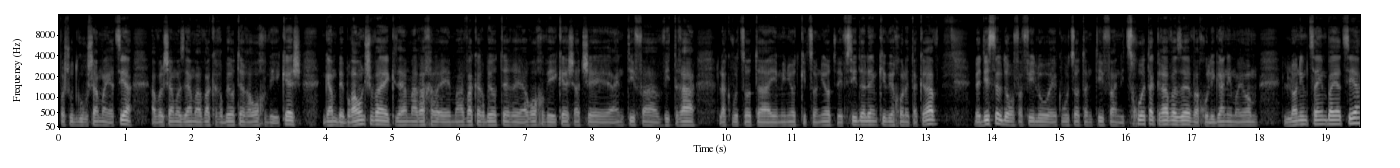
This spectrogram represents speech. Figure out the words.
פשוט גורשה מהיציע, אבל שם זה היה מאבק הרבה יותר ארוך ועיקש. גם בבראונשווייג זה היה מאבק הרבה יותר ארוך ועיקש עד שהאנטיפה ויתרה לקבוצות הימיניות קיצוניות והפסידה להם כביכול את הקרב. בדיסלדורף אפילו קבוצות אנטיפה ניצחו את הקרב הזה והחוליגנים היום לא נמצאים ביציע.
